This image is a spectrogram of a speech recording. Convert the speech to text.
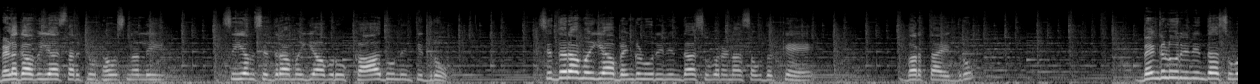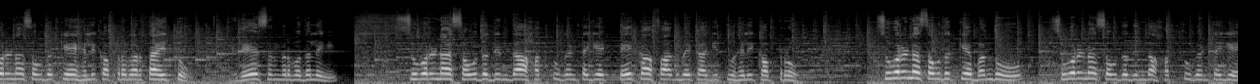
ಬೆಳಗಾವಿಯ ಸರ್ಕ್ಯೂಟ್ ಹೌಸ್ನಲ್ಲಿ ಸಿಎಂ ಸಿದ್ದರಾಮಯ್ಯ ಅವರು ಕಾದು ನಿಂತಿದ್ರು. ಸಿದ್ದರಾಮಯ್ಯ ಬೆಂಗಳೂರಿನಿಂದ ಸುವರ್ಣಸೌಧಕ್ಕೆ ಬರ್ತಾ ಇದ್ರು. ಬೆಂಗಳೂರಿನಿಂದ ಸುವರ್ಣಸೌಧಕ್ಕೆ ಹೆಲಿಕಾಪ್ಟರ್ ಬರ್ತಾ ಇತ್ತು. ಇದೇ ಸಂದರ್ಭದಲ್ಲಿ ಸುವರ್ಣಸೌಧದಿಂದ ಹತ್ತು ಗಂಟೆಗೆ ಟೇಕ್ ಆಫ್ ಆಗಬೇಕಾಗಿತ್ತು ಹೆಲಿಕಾಪ್ಟರು. ಸುವರ್ಣಸೌಧಕ್ಕೆ ಬಂದು ಸುವರ್ಣಸೌಧದಿಂದ ಹತ್ತು ಗಂಟೆಗೆ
